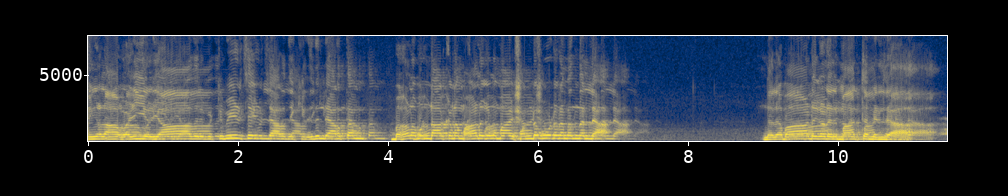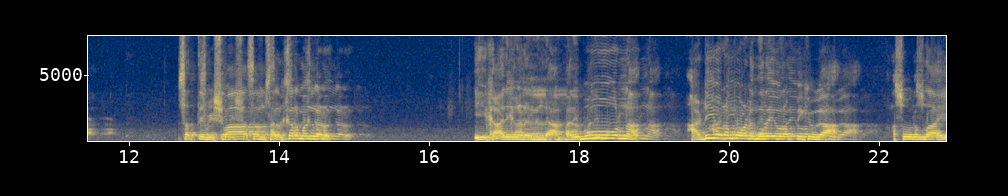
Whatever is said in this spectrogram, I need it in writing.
നിങ്ങൾ ആ വഴിയിൽ യാതൊരു വിട്ടുവീഴ്ചയും ഇല്ലാതെ നിൽക്കും ഇതിന്റെ അർത്ഥം ബഹളമുണ്ടാക്കണം ആളുകളുമായി ശണ്ട കൂടണമെന്നല്ല. നിലപാടുകളിൽ മാറ്റമില്ല. സത്യവിശ്വാസം സൽക്കർമ്മങ്ങൾ ഈ കാര്യങ്ങളിലെല്ലാം പരിപൂർണ അടിയുറപ്പോടെ നിലയുറപ്പിക്കുക. റസൂലുള്ളാഹി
